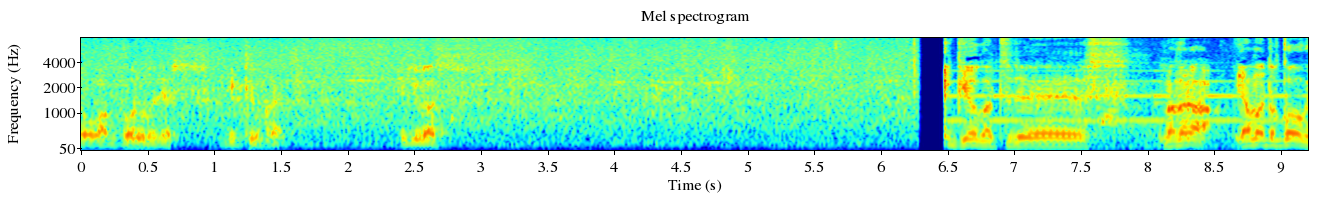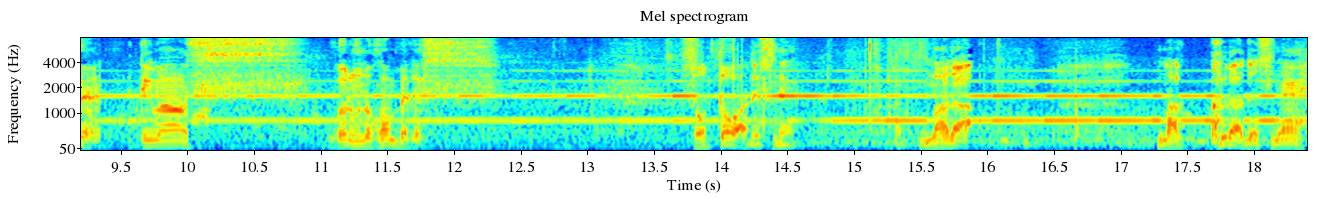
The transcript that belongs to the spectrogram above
今日はゴルフです。利休会行ってきます。はい清勝です。今から大和高原行ってきます。ゴルフのコンペです。外はですねまだ真っ暗ですね。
